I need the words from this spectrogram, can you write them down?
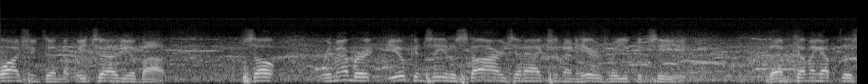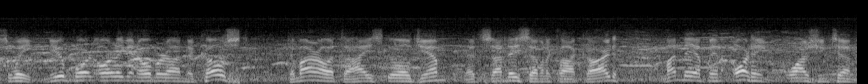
Washington that we tell you about. So remember, you can see the stars in action, and here's where you can see them coming up this week. Newport, Oregon, over on the coast. Tomorrow at the high school gym. That's Sunday, 7 o'clock card. Monday up in Orting, Washington,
